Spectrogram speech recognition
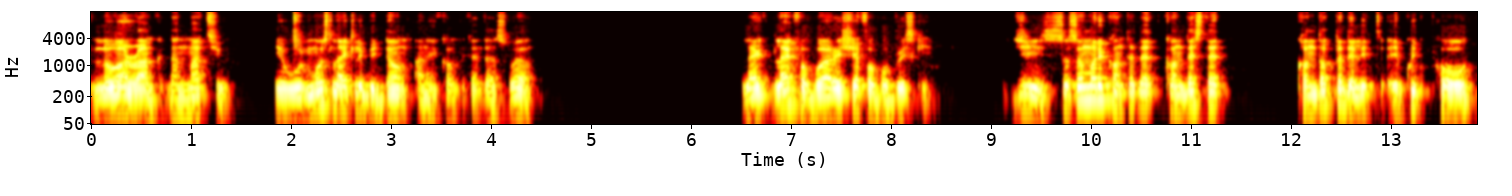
lower rank than Matthew, he would most likely be dumb and incompetent as well. Like, like for Buhari, chef for Bobrisky. Jeez. So somebody contested, contested conducted a, little, a quick poll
